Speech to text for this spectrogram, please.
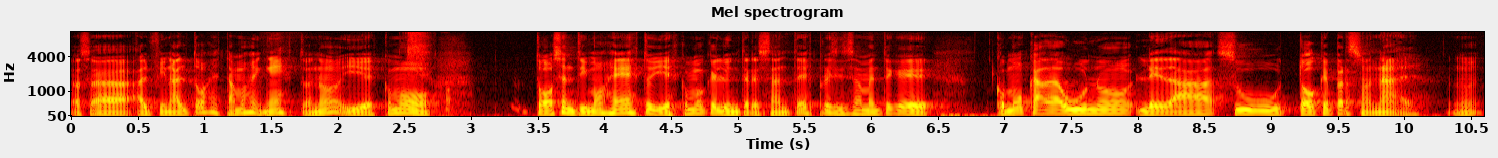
o sea, al final todos estamos en esto, ¿no? Y es como, todos sentimos esto y es como que lo interesante es precisamente que como cada uno le da su toque personal, ¿no? O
